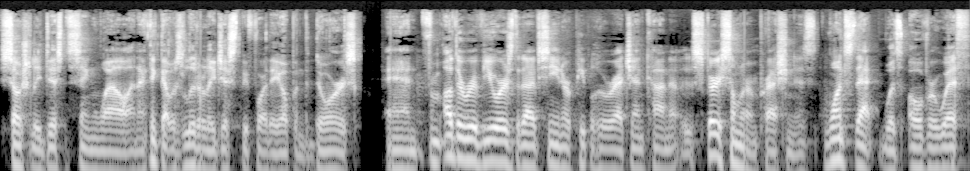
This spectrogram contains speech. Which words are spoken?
socially distancing well. And I think that was literally just before they opened the doors. And from other reviewers that I've seen or people who were at Gen Con, it's very similar impression is once that was over with,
